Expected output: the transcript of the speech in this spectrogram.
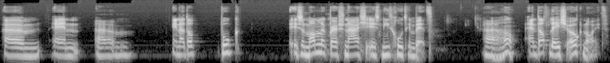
Ehm, en ehm in dat boek is een mannelijk personage is niet goed in bed. Uh, Oh. En dat lees je ook nooit.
